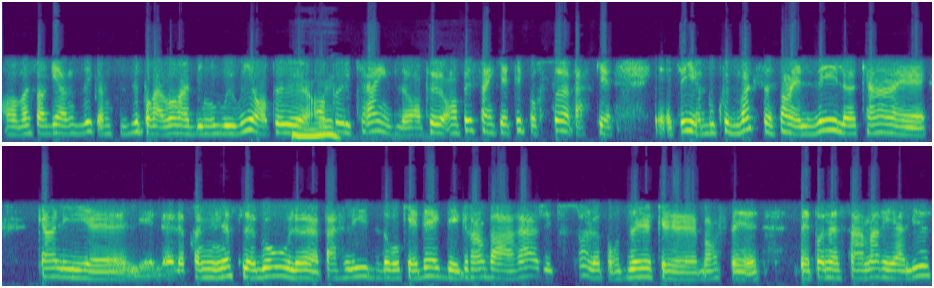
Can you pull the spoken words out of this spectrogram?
on va s'organiser comme tu dis pour avoir un béni? Oui oui on peut Ben on peut le craindre là. on peut on peut s'inquiéter pour ça parce que euh, tu sais il y a beaucoup de voix qui se sont élevées là quand euh, quand les, euh, les- le, premier ministre Legault là, a parlé d'Hydro-Québec, des grands barrages et tout ça, là, pour dire que bon, c'était c'était pas nécessairement réaliste,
